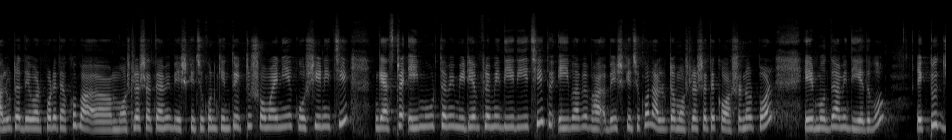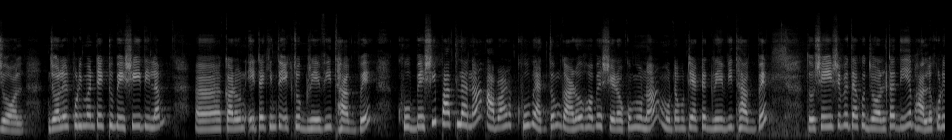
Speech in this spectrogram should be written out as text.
আলুটা দেওয়ার পরে দেখো মশলার সাথে আমি বেশ কিছুক্ষণ কিন্তু একটু সময় নিয়ে কষিয়ে নিচ্ছি। গ্যাসটা এই মুহূর্তে আমি মিডিয়াম ফ্লেমে দিয়ে দিয়েছি। তো এইভাবে বেশ কিছুক্ষণ আলুটা সাথে কষানোর পর এর মধ্যে আমি দিয়ে দেবো একটু জল। জলের পরিমাণটা একটু বেশিই দিলাম কারণ এটা কিন্তু একটু গ্রেভি থাকবে। খুব বেশি পাতলা না, আবার খুব একদম গাঢ় হবে সেরকমও না, মোটামুটি একটা গ্রেভি থাকবে। তো সেই হিসেবে দেখো জলটা দিয়ে ভালো করে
